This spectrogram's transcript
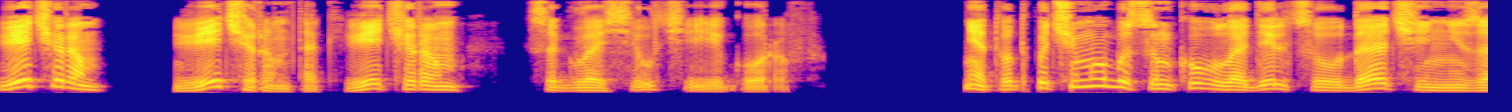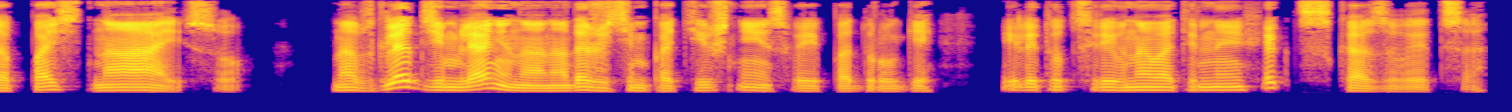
Вечером? Вечером так вечером, согласился Егоров. Нет, вот почему бы сынку владельца удачи не запасть на Айсу? На взгляд землянина она даже симпатичнее своей подруги. Или тут соревновательный эффект сказывается?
